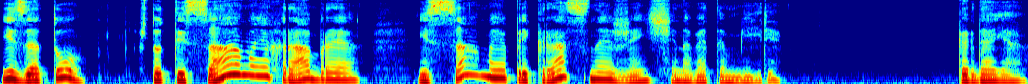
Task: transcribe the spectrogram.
И за то, что ты самая храбрая и самая прекрасная женщина в этом мире. Когда я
